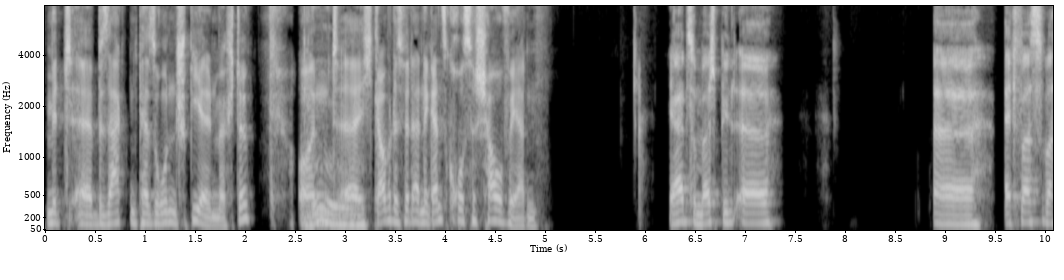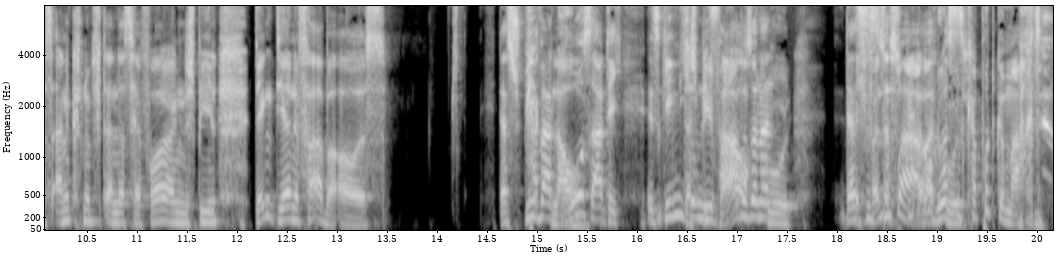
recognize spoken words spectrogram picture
mit äh, besagten Personen spielen möchte. Und Uh. äh, ich glaube, das wird eine ganz große Schau werden. Ja, zum Beispiel äh, äh, etwas, was anknüpft an das hervorragende Spiel. Denk dir eine Farbe aus. Das Spiel war Kackblau. großartig. Es ging nicht Das um die Spiel war Farbe, sondern gut. das Ich ist das super, Spiel aber du hast gut. es kaputt gemacht.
